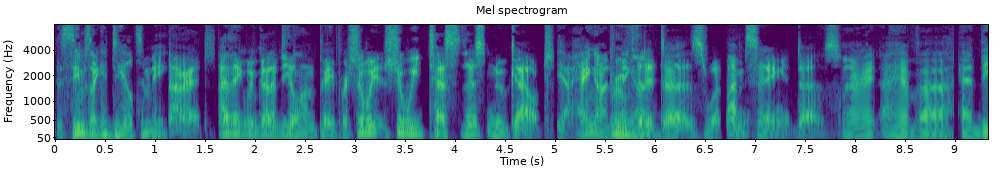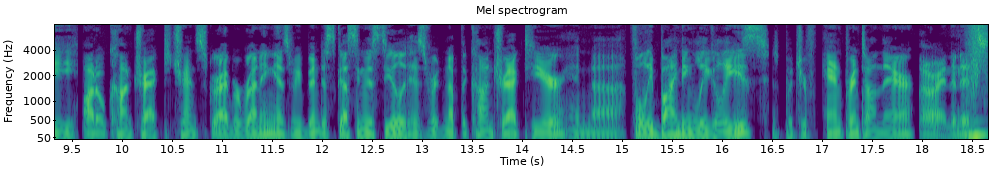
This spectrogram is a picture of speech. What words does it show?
This seems like a deal to me. All right. I think we've got a deal on paper. Should we should we test this nuke out? Yeah, hang on. Prove hang that on. it does what I'm saying it does. All right. I have uh, had the auto contract transcriber running as we've been discussing this deal. It has written up the contract here in uh, fully binding legalese. Just put your handprint on there. All right, and it's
